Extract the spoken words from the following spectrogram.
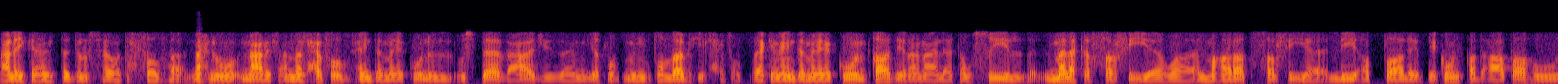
عليك أن تدرسها وتحفظها. نحن نعرف أن الحفظ عندما يكون الأستاذ عاجزا يطلب من طلابه الحفظ. لكن عندما عندما يكون قادرا على توصيل الملكة الصرفية والمهارات الصرفية للطالب يكون قد أعطاه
